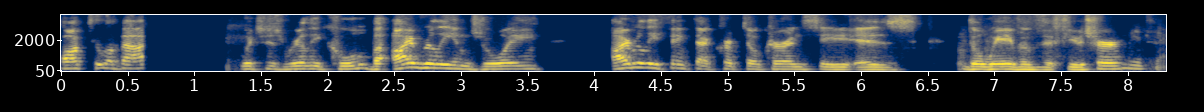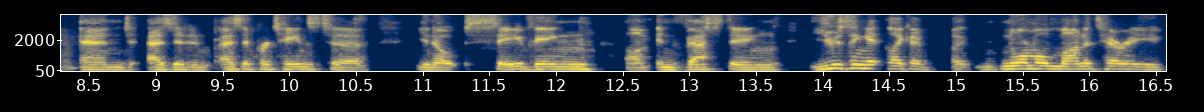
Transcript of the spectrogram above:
talk to about it, which is really cool but i really enjoy i really think that cryptocurrency is the wave of the future and as it as it pertains to you know saving um, investing using it like a, a normal monetary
